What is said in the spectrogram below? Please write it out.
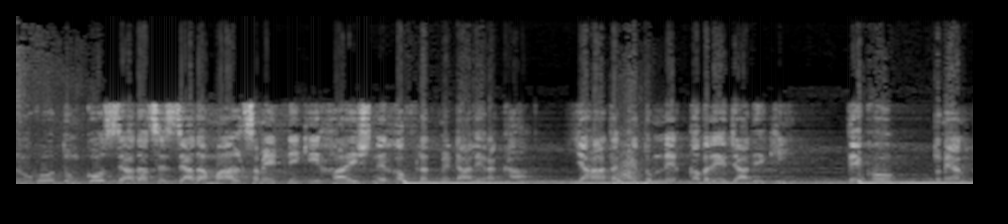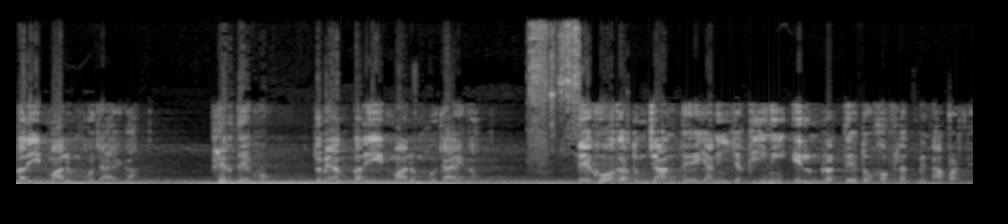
लोगों, तुमको ज़्यादा से ज़्यादा माल समेटने की ख्वाहिश ने गफलत में डाले रखा। यहाँ तक कि तुमने कब्रें जा देखी देखो, तुम्हें अनकरीब मालूम हो जाएगा। फिर देखो, तुम्हें अनकरीब मालूम हो जाएगा। देखो, अगर तुम जानते, यानी यकीनी इल्म रखते तो गफलत में ना पड़ते।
